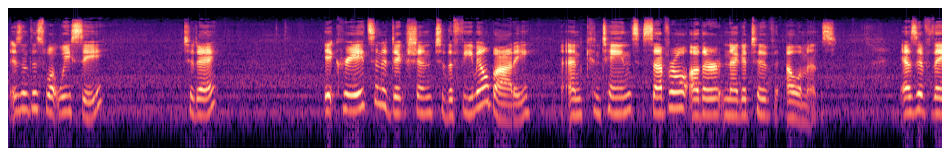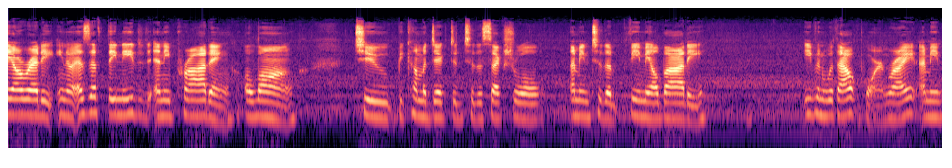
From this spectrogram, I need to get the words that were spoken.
isn't this what we see today? It creates an addiction to the female body and contains several other negative elements. As if they already, you know, as if they needed any prodding along to become addicted to the sexual, I mean, to the female body, even without porn, right? I mean,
